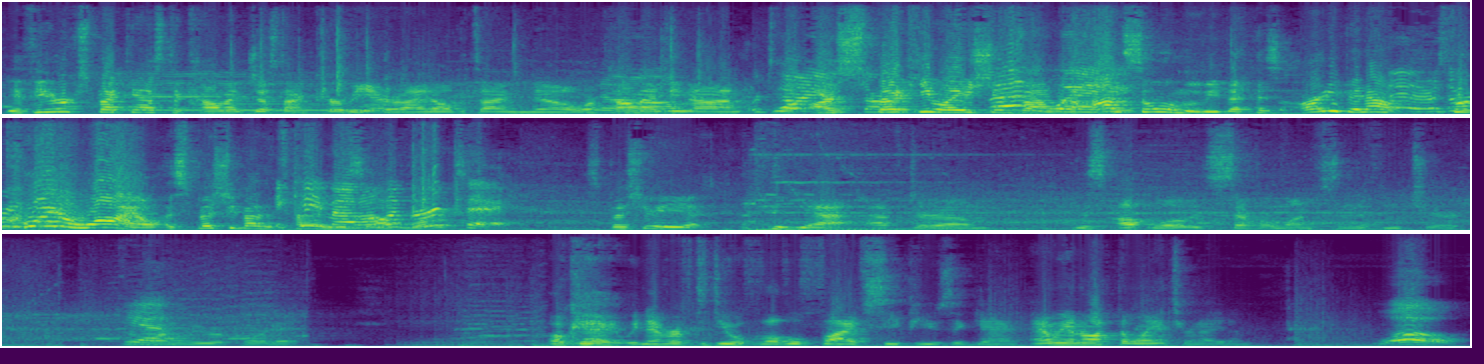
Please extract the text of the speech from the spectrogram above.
If you're expecting us to comment just on Kirby Air Ride all the time, no, we're No. commenting on We're well, our Star- speculations on the Han Solo movie that has already been out Yeah, for quite a while, especially by the it time it came out on my birthday. Especially, yeah, after um this uploads several months in the future from Yeah. when we record it. Okay, we never have to deal with level 5 CPUs again. And we unlock the lantern item. Whoa.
